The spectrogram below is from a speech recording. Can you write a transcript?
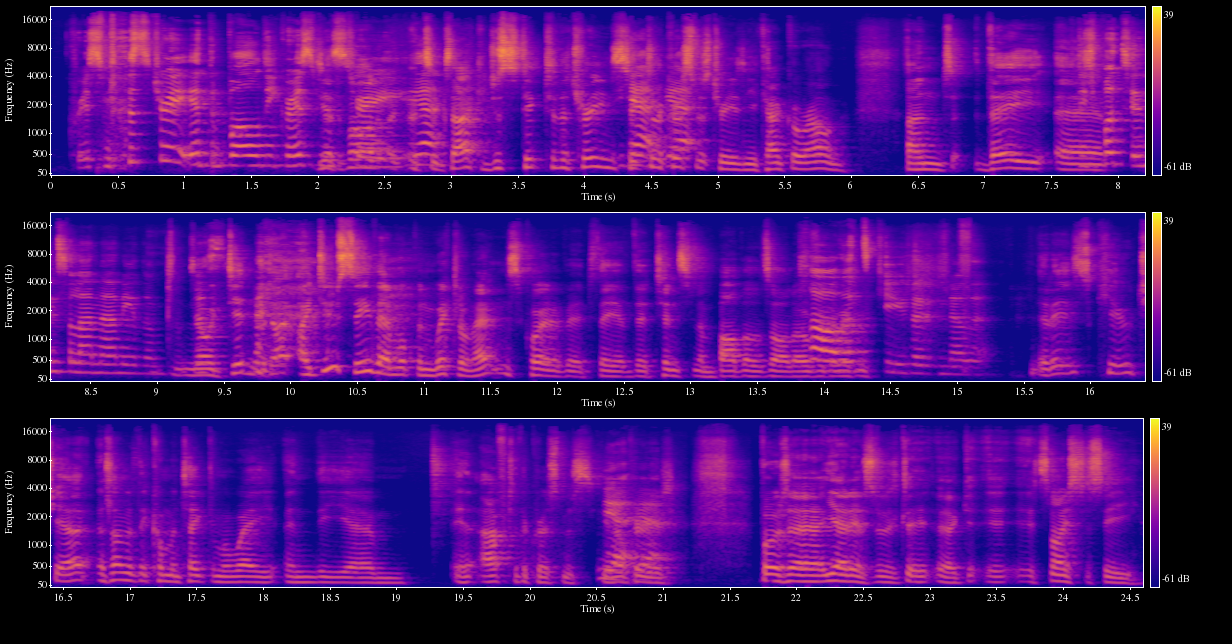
Christmas tree, at the baldy Yeah, Christmas the ball- tree. it's Yeah. exactly just stick to the trees, stick to the yeah. Christmas trees, and you can't go wrong. And they, uh, Did you put tinsel on any of them? no, it Just- didn't. But I, I do see them up in Wicklow Mountains quite a bit. They have the tinsel and baubles all over. Oh, the that's cute. I didn't know that. It is cute, yeah. As long as they come and take them away in the um in, after the Christmas you know, Yeah, yeah. period. But uh, yeah, it is. It's, uh, it's nice to see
